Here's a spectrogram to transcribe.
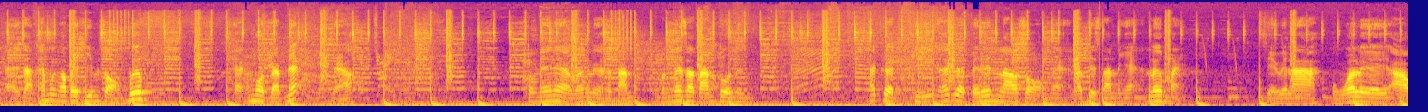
แต่ไอ้สัตว์ถ้ามึงเอาไปทีม2ปุ๊บแข็งหมดแบบเนี้ยเดี๋ยวตรงนี้เนี่ยมันเหลือสตันมันไม่สตันตัวหนึ่ง ถ้าเกิดพีถ้าเกิดไปเล่นราวสองเนี่ยแล้วติดสตันอย่างเงี้ยเริ่มใหม่ เสียเวลา ผมก็เลยเอา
